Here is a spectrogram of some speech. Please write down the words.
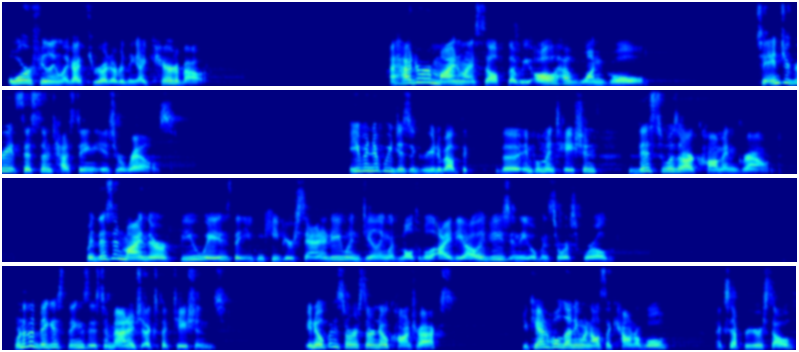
or feeling like I threw out everything I cared about. I had to remind myself that we all have one goal to integrate system testing into Rails. Even if we disagreed about the, the implementation, this was our common ground. With this in mind, there are a few ways that you can keep your sanity when dealing with multiple ideologies in the open source world. One of the biggest things is to manage expectations. In open source, there are no contracts. You can't hold anyone else accountable except for yourself,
